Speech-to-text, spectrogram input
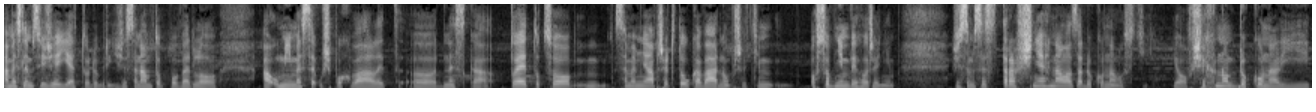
A myslím si, že je to dobrý, že se nám to povedlo a umíme se už pochválit uh, dneska. To je to, co jsem měla před tou kavárnou, před tím osobním vyhořením. Že jsem se strašně hnala za dokonalostí. Jo, všechno dokonalý,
